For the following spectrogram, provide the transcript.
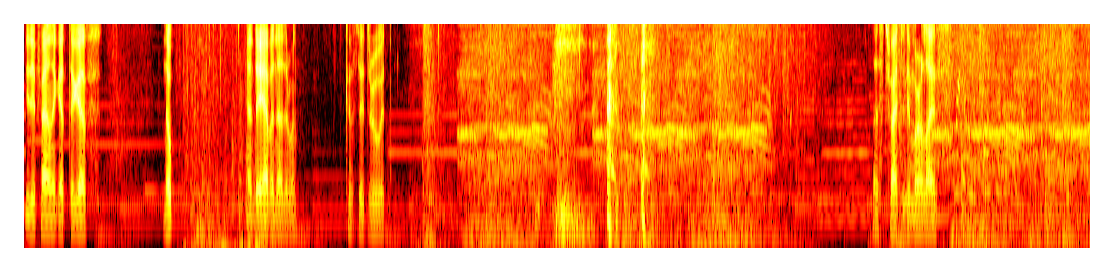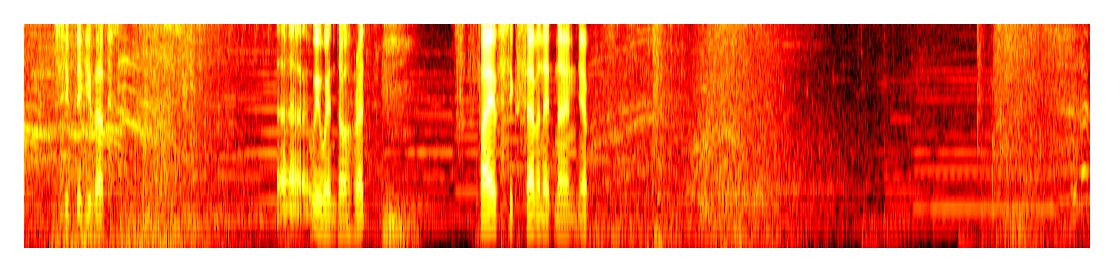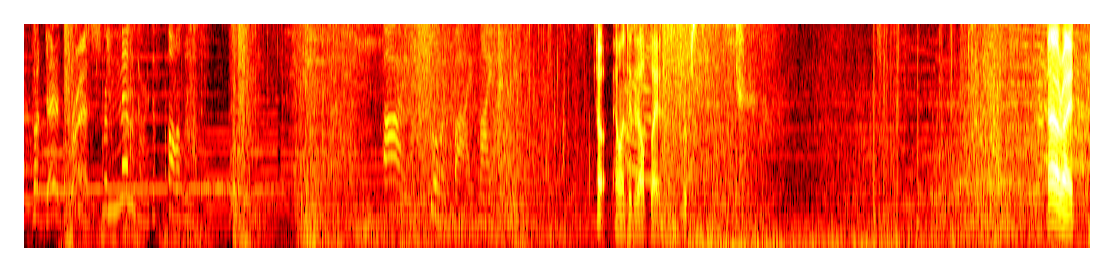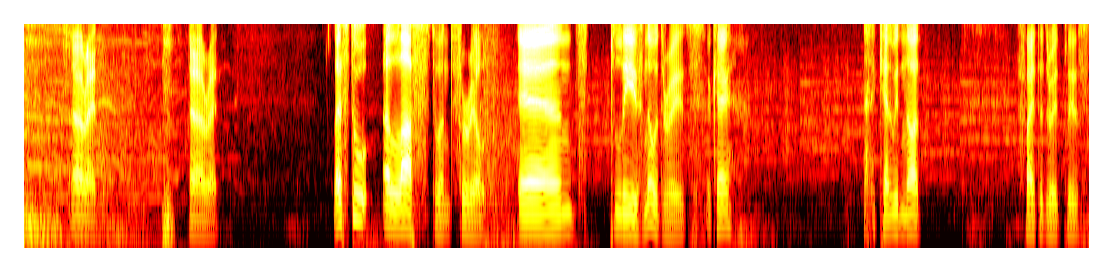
Did they finally get the guff? Nope. And they have another one because they drew it. Let's try to demoralize. See if they give up. Uh, we win though, right? 5, 6, 7, 8, 9, yep. Oh, I wanted to outplay it. Oops. Alright. Alright. Alright. Let's do a last one for real. And please, no druid, okay? Can we not fight the druid, please?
